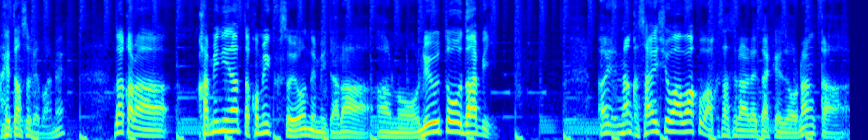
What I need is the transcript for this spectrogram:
下手すればね。だから、紙になったコミックスを読んでみたら、あの、竜頭ダビ。あなんか最初はワクワクさせられたけど、なんか、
